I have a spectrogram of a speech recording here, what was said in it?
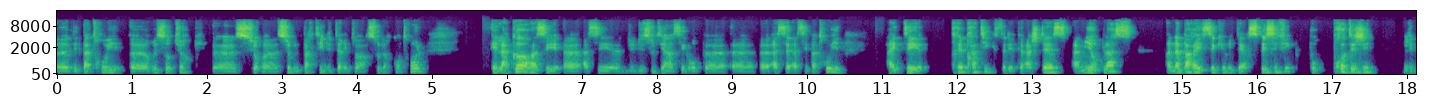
euh, des patrouilles euh, russo-turques euh, sur, sur une partie du territoire sous leur contrôle. Et l'accord du, soutien à ces groupes, à, ces, patrouilles, a été très pratique. C'est-à-dire que HTS a mis en place un appareil sécuritaire spécifique pour protéger les,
